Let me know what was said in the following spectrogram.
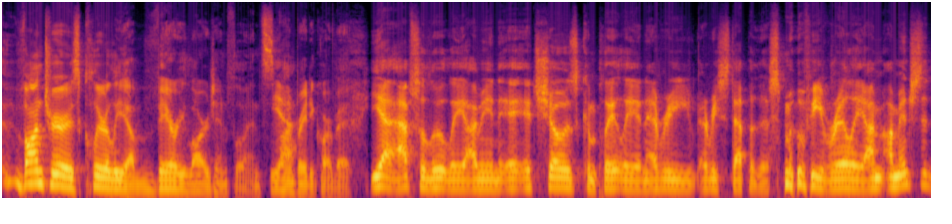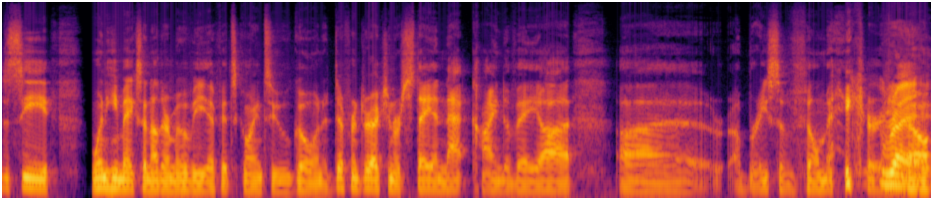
Von Trier is clearly a very large influence Yeah. on Brady Corbet. Yeah, absolutely. I mean, it, it shows completely in every every step of this movie. Really, I'm I'm interested to see when he makes another movie if it's going to go in a different direction or stay in that kind of a uh, uh, abrasive filmmaker. you Right, know?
